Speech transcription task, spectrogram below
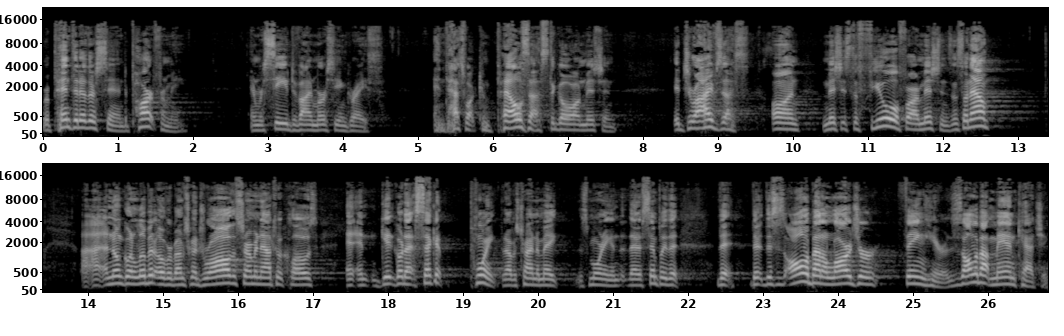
repented of their sin, depart from me, and receive divine mercy and grace. And that's what compels us to go on mission. It drives us on mission. It's the fuel for our missions. And so now, I, know I'm going a little bit over, but I'm just going to draw the sermon now to a close and, and get, go to that second point that I was trying to make this morning. And that is simply that, that, that this is all about a larger thing here. This is all about man catching.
